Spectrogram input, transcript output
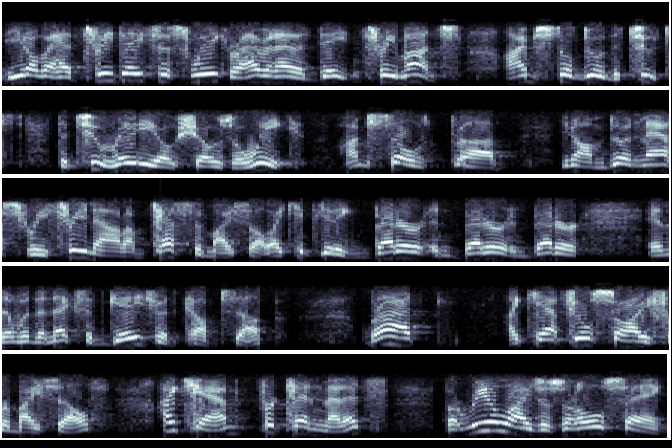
You know, I had three dates this week, or I haven't had a date in three months. I'm still doing the two the two radio shows a week. I'm still uh, you know, I'm doing Mastery 3 now and I'm testing myself. I keep getting better and better and better. And then when the next engagement comes up, but I can't feel sorry for myself. I can for 10 minutes, but realize there's an old saying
